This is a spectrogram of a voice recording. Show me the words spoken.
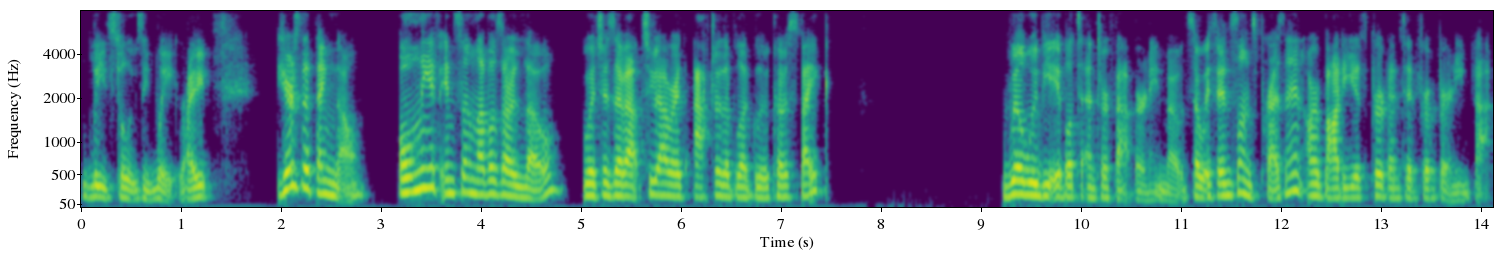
leads to losing weight, right? Here's the thing though only if insulin levels are low, which is about two hours after the blood glucose spike, will we be able to enter fat burning mode. So if insulin's present, our body is prevented from burning fat.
